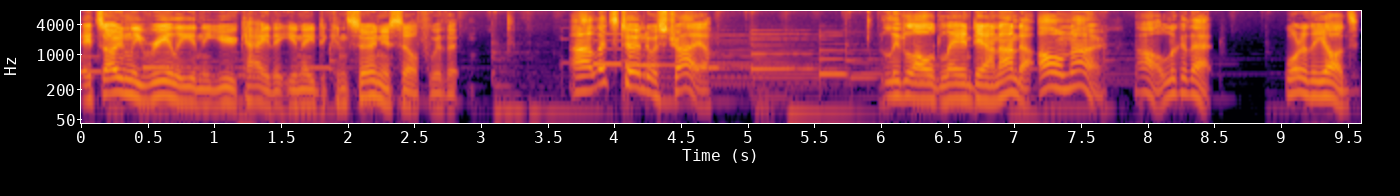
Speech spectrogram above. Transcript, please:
it's only really in the UK that you need to concern yourself with it. Uh, let's turn to Australia. Little old land down under. Oh no. Oh, look at that. What are the odds?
